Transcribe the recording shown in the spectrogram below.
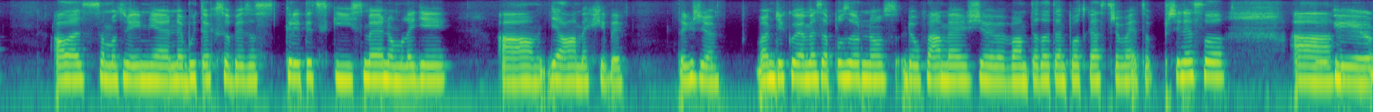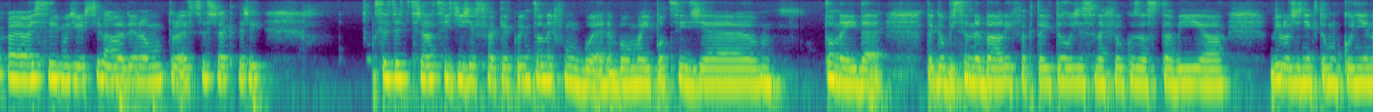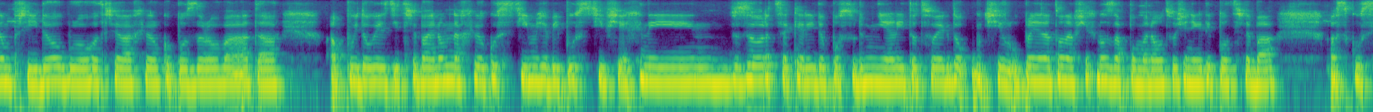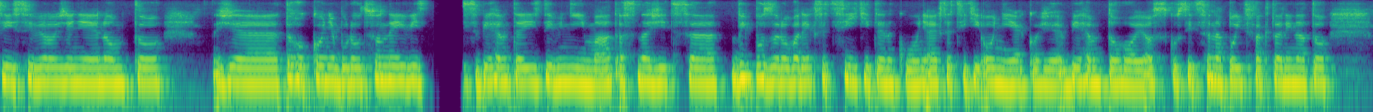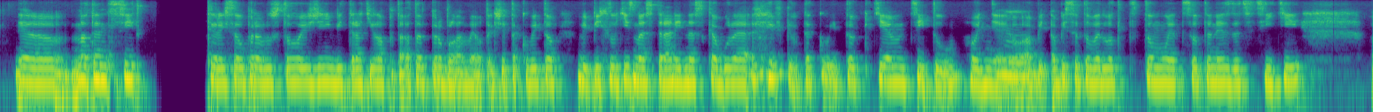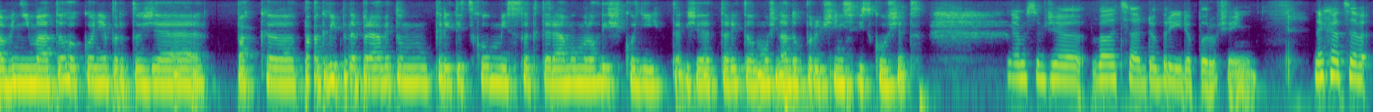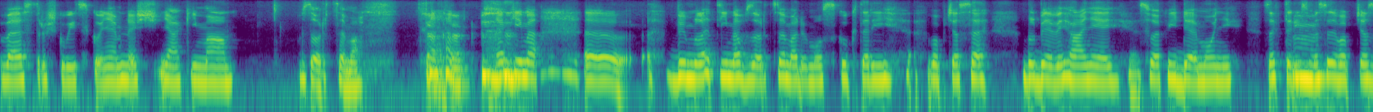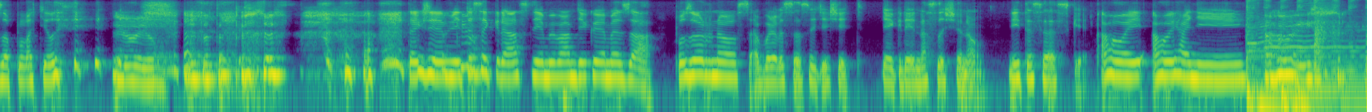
ale samozřejmě nebuďte k sobě zase kritický, jsme jenom lidi a děláme chyby. Takže vám děkujeme za pozornost, doufáme, že vám tenhle ten podcast třeba něco přinesl. A... Jo, a já si můžu ještě no. dodat jenom pro třeba, kteří se teď třeba cítí, že fakt jako jim to nefunguje, nebo mají pocit, že to nejde, tak aby se nebáli fakt tady toho, že se na chvilku zastaví a vyloženě k tomu koni jenom přijdou, budou ho třeba chvilku pozorovat a, a půjdou jezdit třeba jenom na chvilku s tím, že vypustí všechny vzorce, který do posud měli, to, co je kdo učil, úplně na to na všechno zapomenou, což je někdy potřeba a zkusí si vyloženě jenom to, že toho koně budou co nejvíc během té jízdy vnímat a snažit se vypozorovat, jak se cítí ten kůň a jak se cítí oni, jakože během toho, jo, zkusit se napojit fakt tady na to, eh, na ten cít, který se opravdu z toho ježdění vytratil a to je problém, jo. Takže takový to vypíchnutí z mé strany dneska bude takový to k těm cítům hodně, jo, mm. aby, aby se to vedlo k tomu, co ten jezdec cítí a vnímá toho koně, protože pak, eh, pak vypne právě tu kritickou mysl, která mu mnohdy škodí. Takže tady to možná doporučení si vyzkoušet. Já myslím, že velice dobrý doporučení. Nechat se vést trošku víc koněm, než nějakýma vzorcema. Tak, tak. nějakýma uh, vymletýma vzorcema do mozku, který občas se blbě vyhánějí, takový démoni, za který hmm. jsme se občas zaplatili. jo, jo, je to tak. Takže mějte se krásně, my vám děkujeme za pozornost a budeme se zase těšit někdy naslyšenou. Mějte se hezky. Ahoj, ahoj Hani. Ahoj.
